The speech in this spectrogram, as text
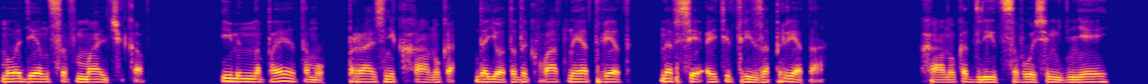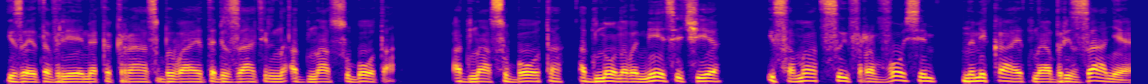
младенцев-мальчиков. Именно поэтому праздник Ханука дает адекватный ответ на все эти три запрета. Ханука длится восемь дней, и за это время как раз бывает обязательно одна суббота. Одна суббота, одно новомесячье, и сама цифра восемь намекает на обрезание,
